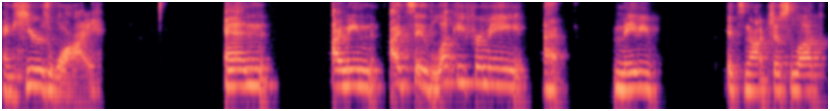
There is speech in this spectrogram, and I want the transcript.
And here's why. And I mean, I'd say lucky for me, maybe it's not just luck.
